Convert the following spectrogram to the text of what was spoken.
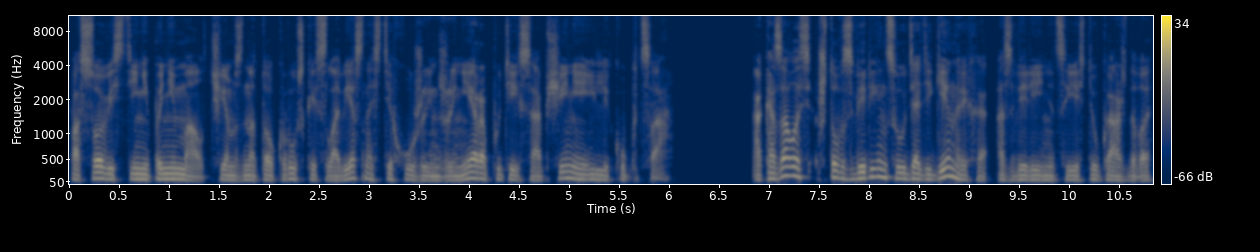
по совести не понимал, чем знаток русской словесности хуже инженера путей сообщения или купца. Оказалось, что в зверинце у дяди Генриха, а зверинец есть у каждого,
